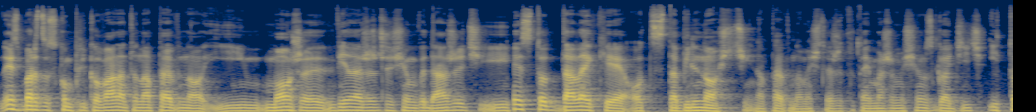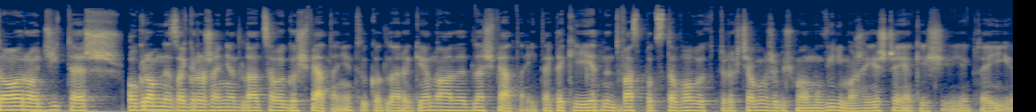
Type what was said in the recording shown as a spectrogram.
jest bardzo skomplikowana, to na pewno i może wiele rzeczy się wydarzyć, i jest to dalekie od stabilności, na pewno. Myślę, że tutaj możemy się zgodzić. I to rodzi też ogromne zagrożenia dla całego świata, nie tylko dla regionu, ale dla świata. I tak, takie jedne, dwa z podstawowych, które chciałbym, żebyśmy omówili, może jeszcze jakieś jak tutaj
